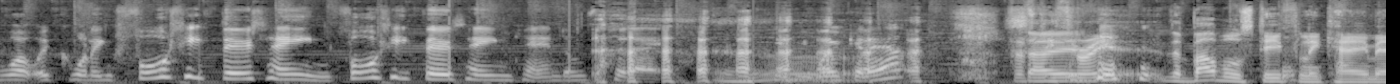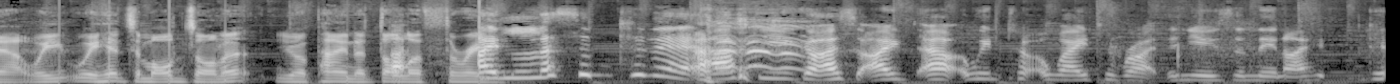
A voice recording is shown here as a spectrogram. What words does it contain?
what we're calling 4013, 4013 candles today. Can you work it out? So the bubbles definitely came out. We we had some odds on it. You were paying a dollar three. I listened to that after you guys. I uh, went to, away to write the news, and then I t-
